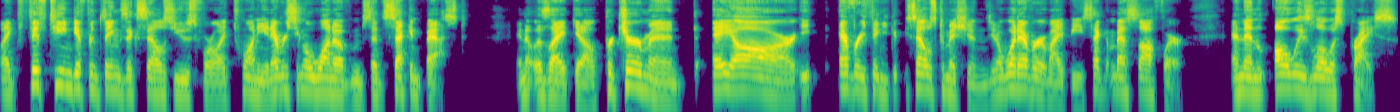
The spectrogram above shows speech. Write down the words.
like 15 different things Excel's used for, like 20, and every single one of them said second best. And it was like, you know, procurement, AR, everything, you could, sales commissions, you know, whatever it might be, second best software. And then always lowest price,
